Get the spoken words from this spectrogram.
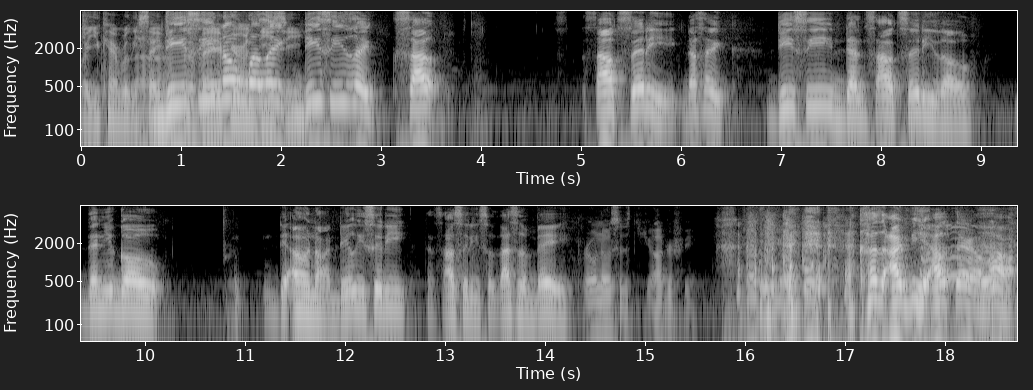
but you can't really say Nah. the Bay DC, if no, you're in but like DC. DC is like South South City. That's like DC then South City though. Then you go, oh no, Daly City then South City. So that's a bay. Bro knows his geography. Cause I be out there a lot.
